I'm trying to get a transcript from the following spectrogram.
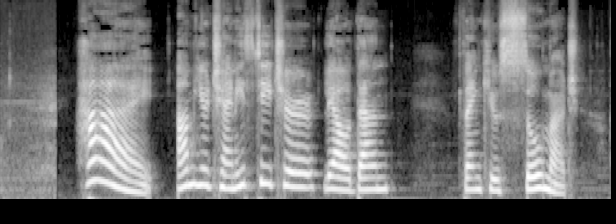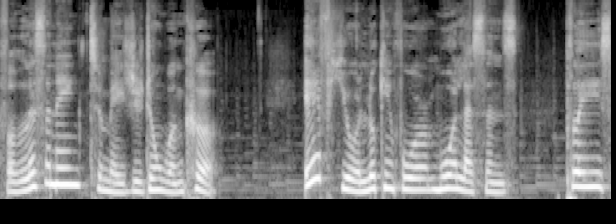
Hi, I'm your Chinese teacher, Liao Dan. Thank you so much for listening to 每日中文课. If you're looking for more lessons, please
